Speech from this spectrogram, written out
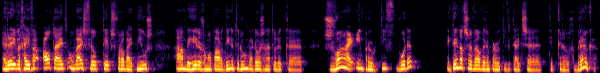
En we geven altijd onwijs veel tips, vooral bij het nieuws, aan beheerders om bepaalde dingen te doen, waardoor ze natuurlijk uh, zwaar improductief worden. Ik denk dat ze wel weer een productiviteitstip kunnen gebruiken.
